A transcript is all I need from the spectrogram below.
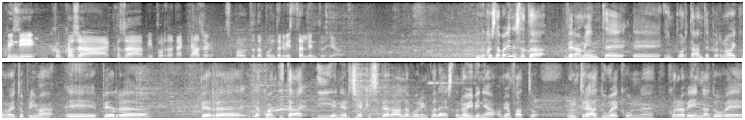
Quindi co cosa, cosa vi portate a casa, soprattutto dal punto di vista dell'entusiasmo? Questa partita è stata veramente eh, importante per noi, come ho detto prima, eh, per, per, eh, la quantità di energia che ci darà il lavoro in palestra. Noi veniamo, abbiamo fatto un 3-2 con, con, Ravenna dove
